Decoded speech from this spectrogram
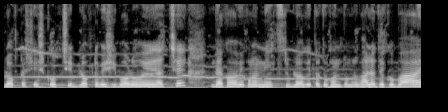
ব্লগটা শেষ করছি। ব্লগটা বেশি বড় হয়ে যাচ্ছে। দেখা হবে কোনো নেক্সট ব্লগে। ততক্ষণ তোমরা ভালো থেকো। বাই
